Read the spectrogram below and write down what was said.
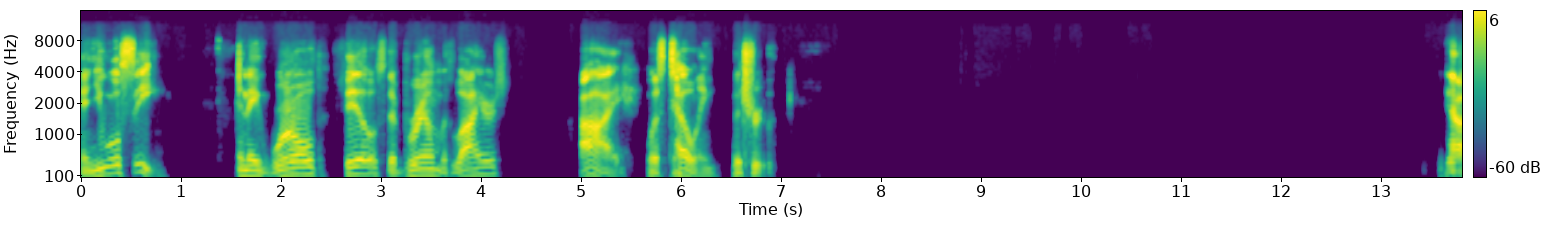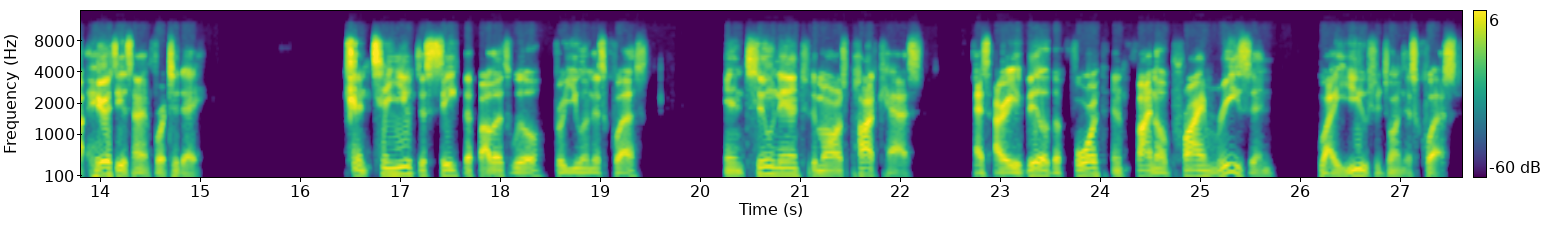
And you will see in a world filled to the brim with liars, I was telling the truth. Now, here's the assignment for today continue to seek the Father's will for you in this quest, and tune in to tomorrow's podcast as I reveal the fourth and final prime reason why you should join this quest.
